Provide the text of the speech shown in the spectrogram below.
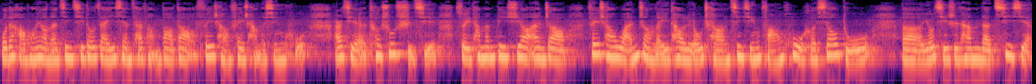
我的好朋友呢，近期都在一线采访报道，非常非常的辛苦，而且特殊时期，所以他们必须要按照非常完整的一套流程进行防护和消毒，呃，尤其是他们的器械，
